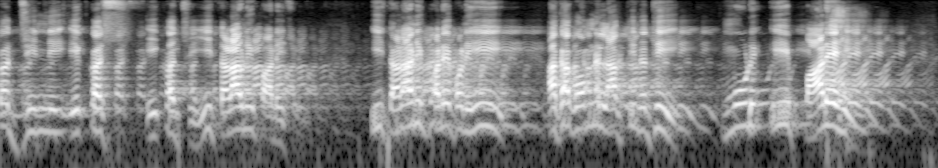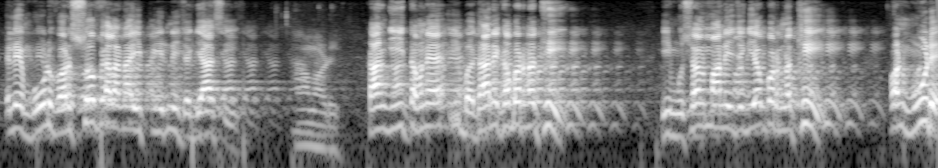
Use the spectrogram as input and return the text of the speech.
જ જીનની એક જ એક જ છે. ઈ તળાવની પાડે છે. ઈ તળાવની પાડે પણ ઈ આખા ગામને લાગતી નથી. મૂળ ઈ પાડે હે એટલે મૂળ વર્ષો પહેલાના ઈ પીરની જગ્યા છે. કારણ કે ઈ તમને ઈ બધાને ખબર નથી. ઈ મુસલમાન એ જગ્યા પર નથી પણ મૂળે.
